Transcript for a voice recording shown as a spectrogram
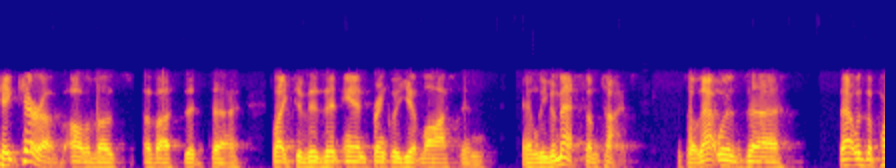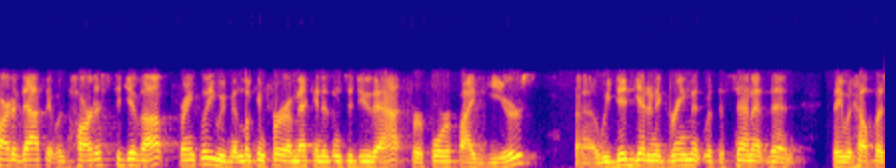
take care of all of those of us that uh, like to visit and frankly get lost and, and leave a mess sometimes. So that was uh, that was the part of that that was hardest to give up. Frankly, we've been looking for a mechanism to do that for four or five years. Uh, we did get an agreement with the Senate that they would help us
